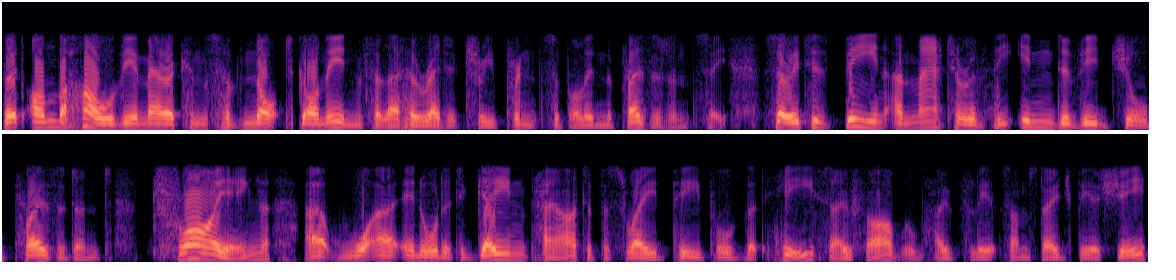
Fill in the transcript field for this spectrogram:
but on the whole, the Americans have not gone in for the hereditary principle in the presidency. So it has been a matter of the individual president trying, uh, w- uh, in order to gain power, to persuade people that he, so far, will hopefully at some stage be a she,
